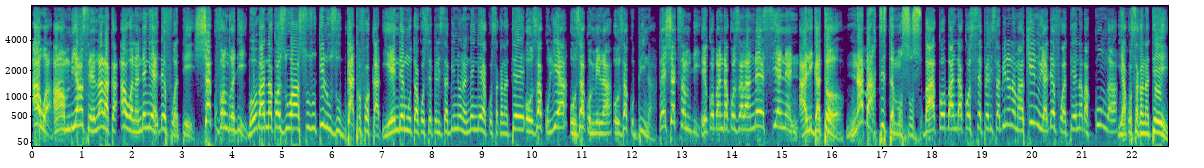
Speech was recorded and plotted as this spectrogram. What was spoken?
awa ambiance elalaka awa na ndenge defwa te chaque vendredi bobanda kozwa suzuki luzubu 4x4 ye nde moto akosepelisa bino na ndenge ya oza kolia oza komela oza kobina mpe chaque samedi ekobanda kozala nde cnn. Alligator. Na baartiste mosusu. Bakobanda kosepelisa bino na makinu ya defwa te na bakunga ya kosakana te.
